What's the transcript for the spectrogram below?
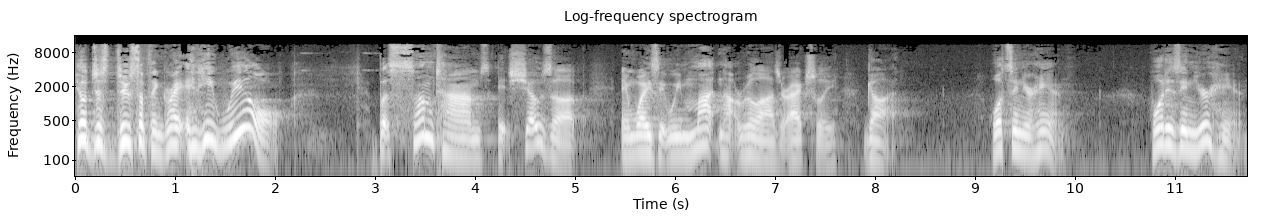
He'll just do something great. And He will. But sometimes it shows up in ways that we might not realize are actually God. What's in your hand? What is in your hand?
